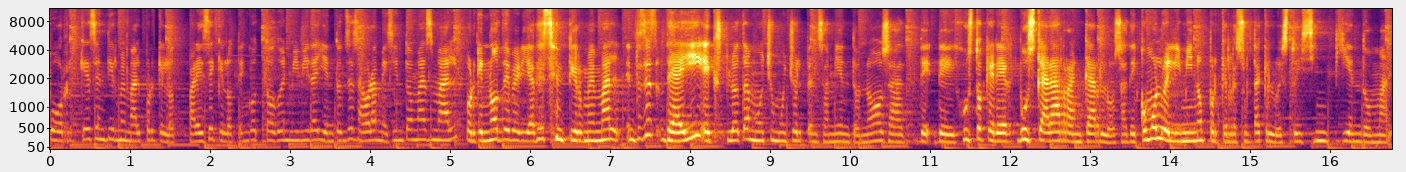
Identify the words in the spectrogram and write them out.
por qué sentirme mal porque lo parece que lo tengo todo en mi vida y entonces ahora me siento más mal porque no debería de sentirme mal. Entonces de ahí explota mucho, mucho el pensamiento, ¿no? O sea, de, justo querer buscar arrancarlo, o sea, de cómo lo elimino porque resulta que lo estoy sintiendo mal,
